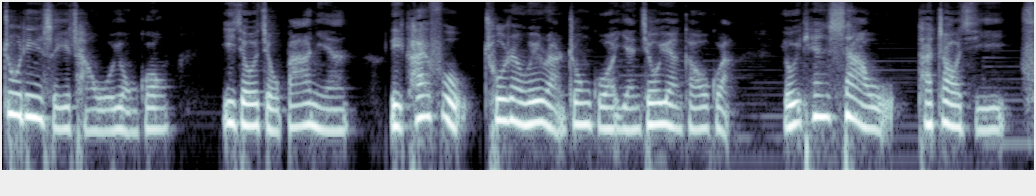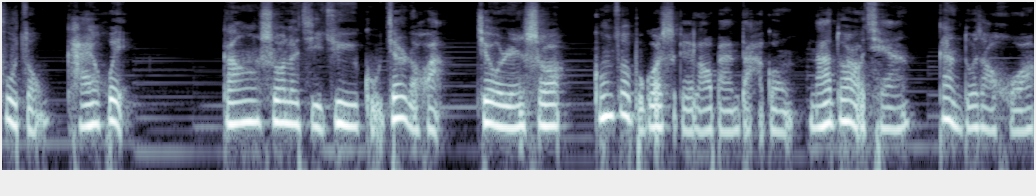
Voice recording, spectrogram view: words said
注定是一场无用功。”一九九八年。李开复出任微软中国研究院高管。有一天下午，他召集副总开会，刚说了几句鼓劲儿的话，就有人说：“工作不过是给老板打工，拿多少钱干多少活。”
